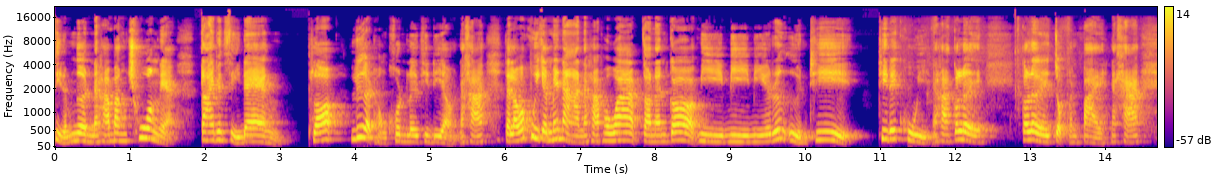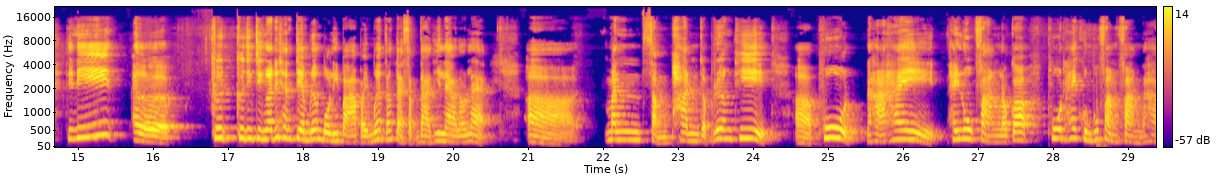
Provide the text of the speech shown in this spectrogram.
สีน้ำเงินนะคะ บางช่วงเนี่ยกลายเป็นสีแดง เพราะเลือดของคนเลยทีเดียวนะคะ แต่เราก็คุยกันไม่นานนะคะ เพราะว่าตอนนั้นก็มีมีมีเรื่องอื่นที่ที่ได้คุยนะคะ ก็เลยก็เลยจบกันไปนะคะ ทีนี้เออคือคือจริง ๆ แล้วที่ฉันเตรียมเรื่องโบลิบาไปเมื่อตั้งแต่สัปดาห์ที่แล้วแล้วแหละเออมันสัมพันธ์กับเรื่องที่พูดนะคะให้ให้ลูกฟังแล้วก็พูดให้คุณผู้ฟังฟังนะคะ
